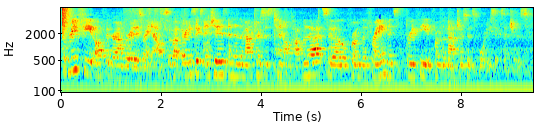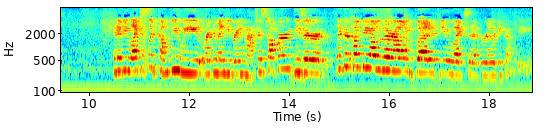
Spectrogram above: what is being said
three feet off the ground where it is right now. So about 36 inches, and then the mattress is 10 on top of that. So from the frame, it's three feet. From the mattress, it's 46 inches. And if you like to sleep comfy, we recommend you bring a mattress topper. These are like they're comfy on their own, but if you like to really be comfy,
